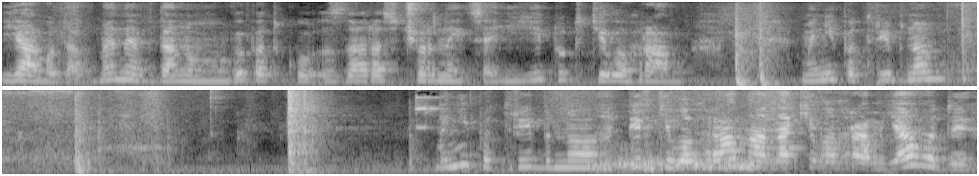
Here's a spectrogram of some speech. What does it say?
ягода. В мене в даному випадку зараз чорниця. Її тут кілограм. Мені потрібно. Мені потрібно пів кілограма на кілограм ягоди,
